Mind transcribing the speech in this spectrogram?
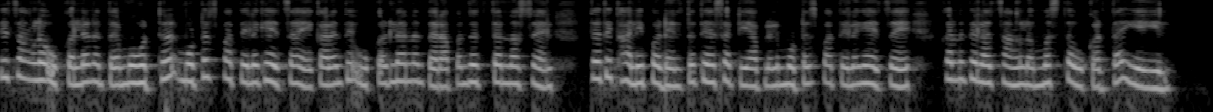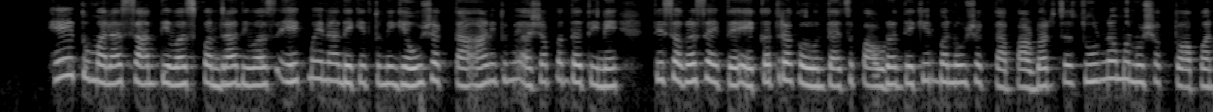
ते चांगलं उकळल्यानंतर मोठं मोठंच पातेलं घ्यायचं आहे. कारण ते उकडल्यानंतर आपण जर तिथं नसेल तर ते खाली पडेल. तर त्यासाठी आपल्याला मोठंच पातेलं घ्यायचं आहे. कारण त्याला चांगलं मस्त उकडता येईल. हे तुम्हाला सात दिवस पंधरा दिवस एक महिना देखील तुम्ही घेऊ शकता आणि तुम्ही अशा पद्धतीने ते सगळं साहित्य एकत्र करून त्याचं पावडर देखील बनवू शकता. पावडरचं चूर्ण म्हणू शकतो आपण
